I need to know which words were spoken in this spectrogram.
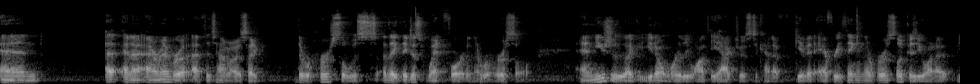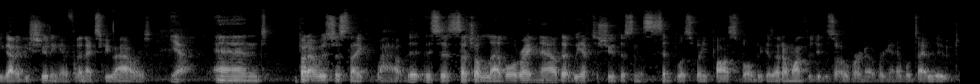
and uh, and i I remember at the time i was like the rehearsal was like they just went for it in the rehearsal and usually like you don't really want the actors to kind of give it everything in the rehearsal because you want to you got to be shooting it for the next few hours yeah. and but I was just like, wow, this is such a level right now that we have to shoot this in the simplest way possible because I don't want to do this over and over again. It will dilute.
